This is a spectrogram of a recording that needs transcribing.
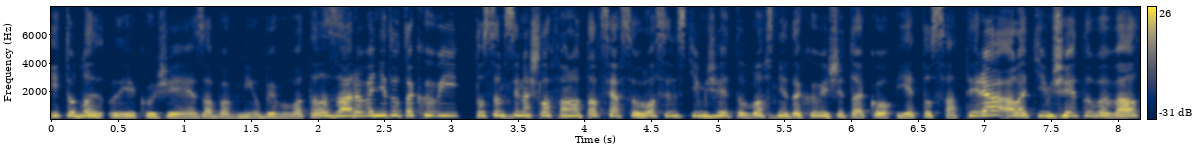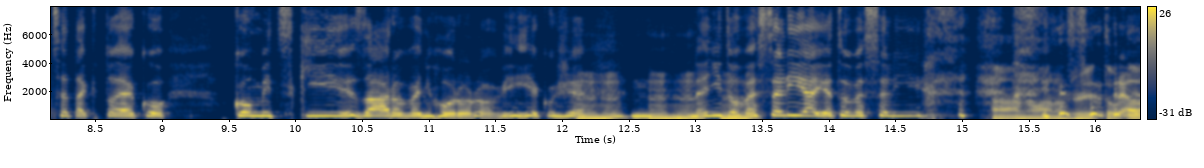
i tohle jakože je zabavný objevovat, ale zároveň je to takový, to jsem si našla v anotaci a souhlasím s tím, že je to vlastně takový, že to jako, je to satira, ale tím, že je to ve válce, tak to je jako komický, zároveň hororový, jakože mm-hmm, mm-hmm, není to mm-hmm. veselý a je to veselý. Áno, áno, že je to, je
